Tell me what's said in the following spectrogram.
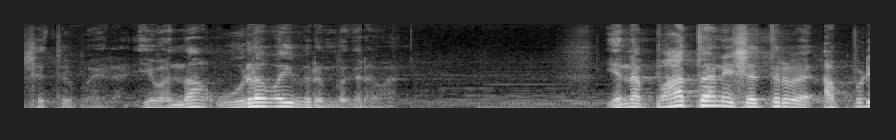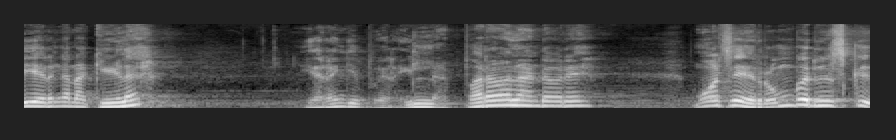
செத்து போயிட இவன் தான் உறவை விரும்புகிறவன். என்னை பார்த்தா நீ செத்துருவ. அப்படியே இருங்க நான் கீழே இறங்கி போயிடுறேன். இல்லை பரவாயில்ல ஆண்டவரே. மோசே ரொம்ப ரிஸ்க்கு.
